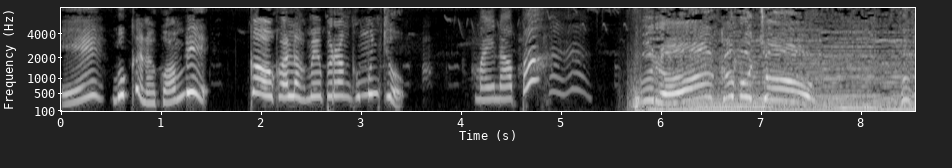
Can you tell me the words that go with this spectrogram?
Eh, bukan aku ambil. Kau kalah main perang kemuncuk. Main apa? Perang kemuncung. Huh,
